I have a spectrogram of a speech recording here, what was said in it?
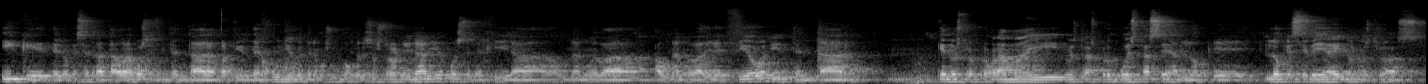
Y que de lo que se trata ahora pues es intentar a partir de junio que tenemos un congreso extraordinario pues elegir a una nueva, a una nueva dirección e intentar que nuestro programa y nuestras propuestas sean lo que, lo que se vea y no nuestras,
